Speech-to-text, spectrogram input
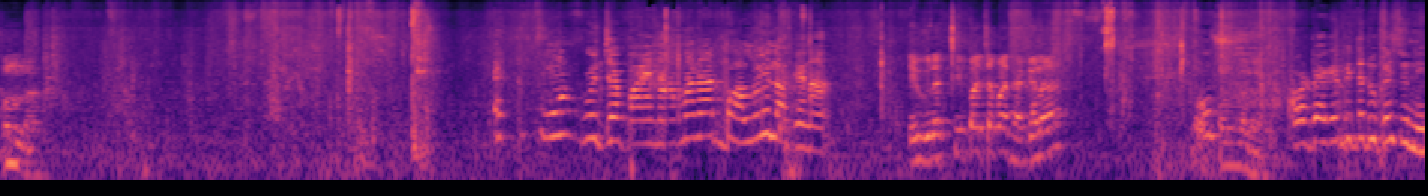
ফোন না। একটা ফোন খুঁজে পায় না আমার আর ভালোই লাগে না। এগুলা চিপা চাপা থাকে না। আমার ব্যাগের ভিতরে নি?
